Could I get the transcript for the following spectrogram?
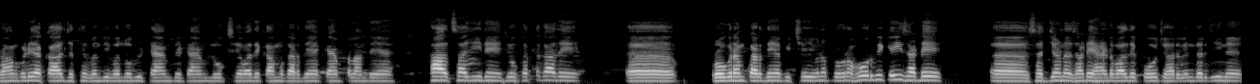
ਰਾਮਗੜ੍ਹੀਆ ਅਕਾਲ ਜਥੇਬੰਦੀ ਵੱਲੋਂ ਵੀ ਟਾਈਮ ਤੇ ਟਾਈਮ ਲੋਕ ਸੇਵਾ ਦੇ ਕੰਮ ਕਰਦੇ ਆ ਕੈਂਪ ਲਾਉਂਦੇ ਆ, ਖਾਲਸਾ ਜੀ ਨੇ ਜੋ ਗੱਤਕਾ ਦੇ ਪ੍ਰੋਗਰਾਮ ਕਰਦੇ ਆ, ਪਿੱਛੇ ਜੀ ਉਹਨਾਂ ਪ੍ਰੋਗਰਾਮ ਹੋਰ ਵੀ ਕਈ ਸਾਡੇ ਸੱਜਣ, ਸਾਡੇ ਹੈਂਡਬਾਲ ਦੇ ਕੋਚ ਹਰਵਿੰਦਰ ਜੀ ਨੇ,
